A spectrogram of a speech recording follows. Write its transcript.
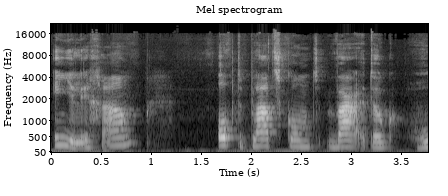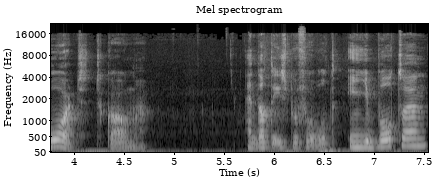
in je lichaam op de plaats komt waar het ook hoort te komen. En dat is bijvoorbeeld in je botten.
